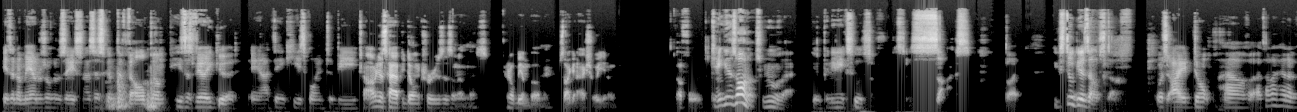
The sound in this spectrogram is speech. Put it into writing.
He's in a manager's organization that's just gonna develop him. He's just very good and I think he's going to be. I'm just happy Dylan Crews isn't in this. He'll be in Bowman, so I can actually, you know, afford. Can't get his autos. Remember that. You know, Panini exclusive. It sucks, but you can still get his other stuff, which I don't have. I thought I had a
